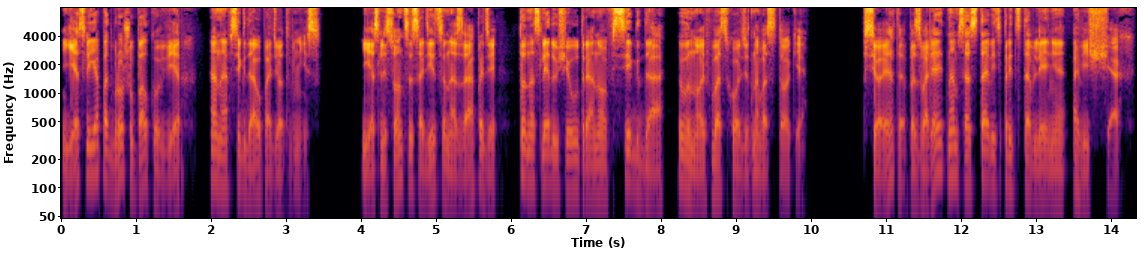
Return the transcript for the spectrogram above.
Если я подброшу палку вверх, она всегда упадет вниз. Если солнце садится на западе, то на следующее утро оно всегда вновь восходит на востоке. Все это позволяет нам составить представление о вещах.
